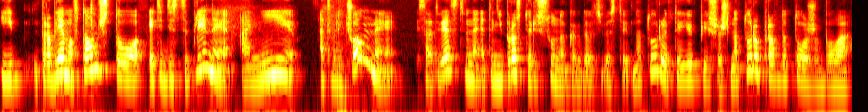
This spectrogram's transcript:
И проблема в том, что эти дисциплины, они отвлеченные, соответственно, это не просто рисунок, когда у тебя стоит натура, ты ее пишешь. Натура, правда, тоже была.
